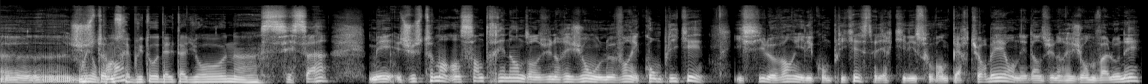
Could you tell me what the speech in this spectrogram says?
euh, justement... Oui, on penserait plutôt au delta du Rhône. C'est ça. Mais justement, en s'entraînant dans une région où le vent est compliqué, ici le vent il est compliqué, c'est-à-dire qu'il est souvent perturbé, on est dans une région vallonnée,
